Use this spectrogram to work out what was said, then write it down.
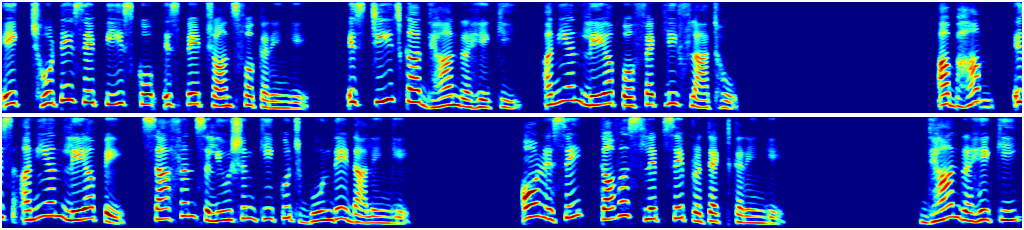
एक छोटे से पीस को इस पे ट्रांसफ़र करेंगे। इस चीज़ का ध्यान रहे कि अनियन लेयर परफेक्टली फ्लैट हो। अब हम इस अनियन लेयर पे सैफरन सोल्यूशन की कुछ बूंदें डालेंगे और इसे कवर स्लिप से प्रोटेक्ट करेंगे। ध्यान रहे कि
